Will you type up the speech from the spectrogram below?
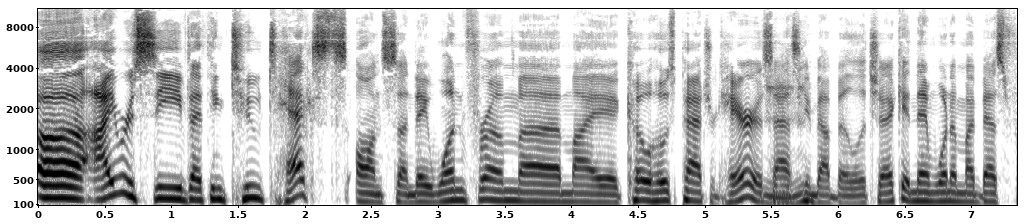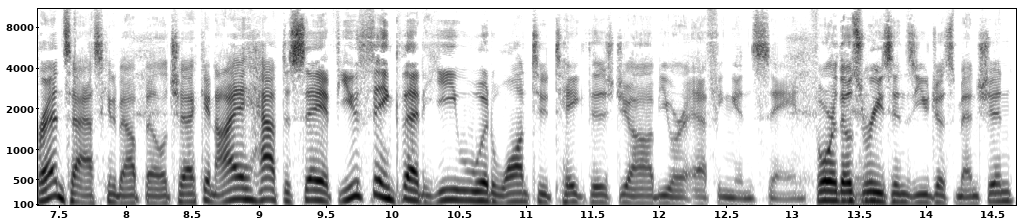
Uh, I received, I think, two texts on Sunday. One from uh, my co-host Patrick Harris Mm-hmm. asking about Belichick, and then one of my best friends asking about Belichick. And I have to say, if you think that he would want to take this job, you are effing insane for those reasons you just mentioned,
